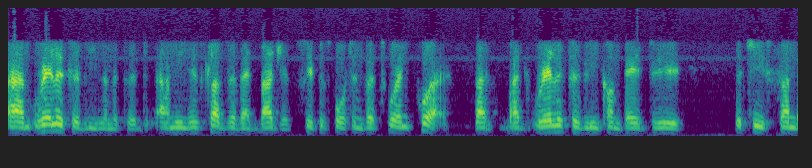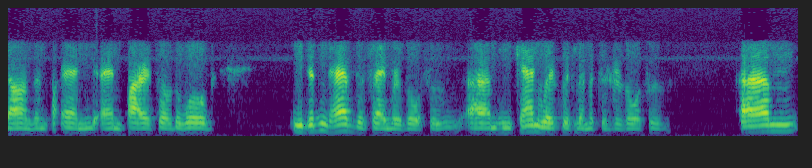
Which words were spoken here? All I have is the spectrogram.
um, relatively limited. I mean, his clubs have had budgets. Supersport and Wits weren't poor, but but relatively compared to the Chiefs, Sundowns, and and, and Pirates of the world, he didn't have the same resources. Um, he can work with limited resources. Um,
